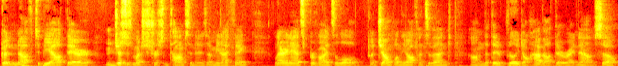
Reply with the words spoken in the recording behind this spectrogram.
good enough to be out there mm-hmm. just as much as Tristan Thompson is. I mean, I think Larry Nance provides a little a jump on the offensive end um, that they really don't have out there right now. So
